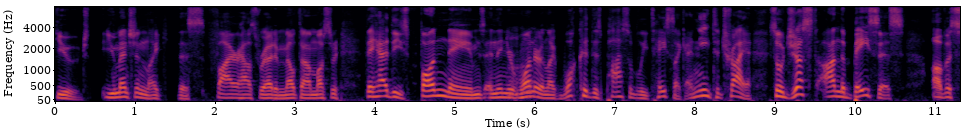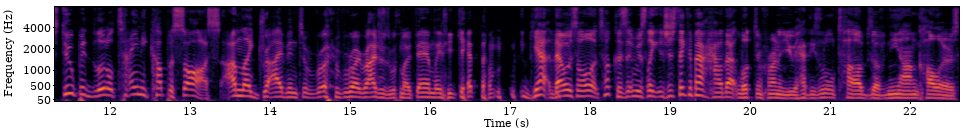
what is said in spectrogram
huge. You mentioned like this Firehouse Red and Meltdown Mustard. They had these fun names, and then you're Mm-hmm. wondering like, what could this possibly taste like? I need to try it. So just on the basis of a stupid little tiny cup of sauce, I'm like driving to Roy, Roy Rogers with my family to get them. Yeah, that was all it took because it was like just think about how that looked in front of you. You had these little tubs of neon colors,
